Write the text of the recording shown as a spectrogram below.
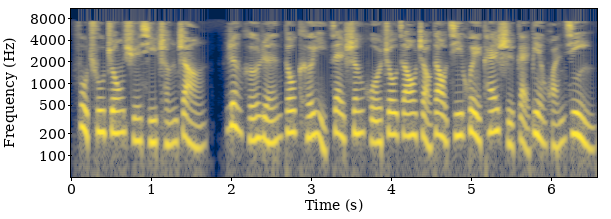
付出中学习成长，任何人都可以在生活周遭找到机会，开始改变环境。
